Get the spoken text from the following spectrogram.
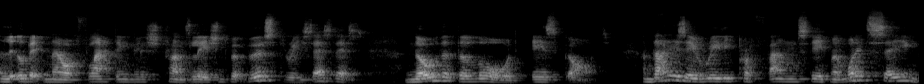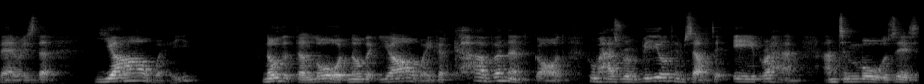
a little bit in our flat English translations, but verse 3 says this Know that the Lord is God. And that is a really profound statement. What it's saying there is that Yahweh, know that the Lord, know that Yahweh, the covenant God who has revealed himself to Abraham and to Moses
